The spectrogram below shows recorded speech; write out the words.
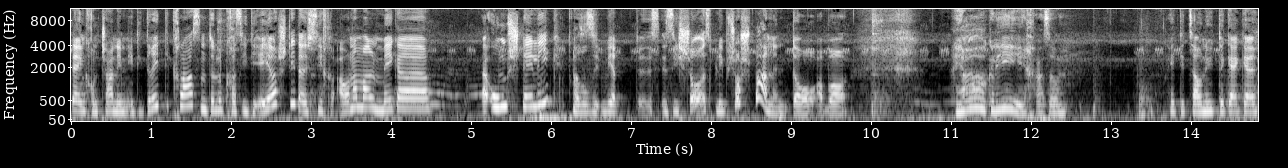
Dann kommt Janine in die dritte Klasse und der Lukas in die erste. Das ist sicher auch nochmal mega eine Umstellung. Also es, wird, es, ist schon, es bleibt schon spannend da, aber ja, gleich. Also hätte jetzt auch nichts dagegen,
